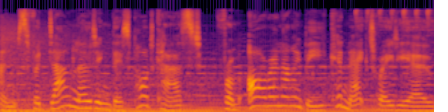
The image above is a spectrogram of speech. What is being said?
Thanks for downloading this podcast from RNIB Connect Radio.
